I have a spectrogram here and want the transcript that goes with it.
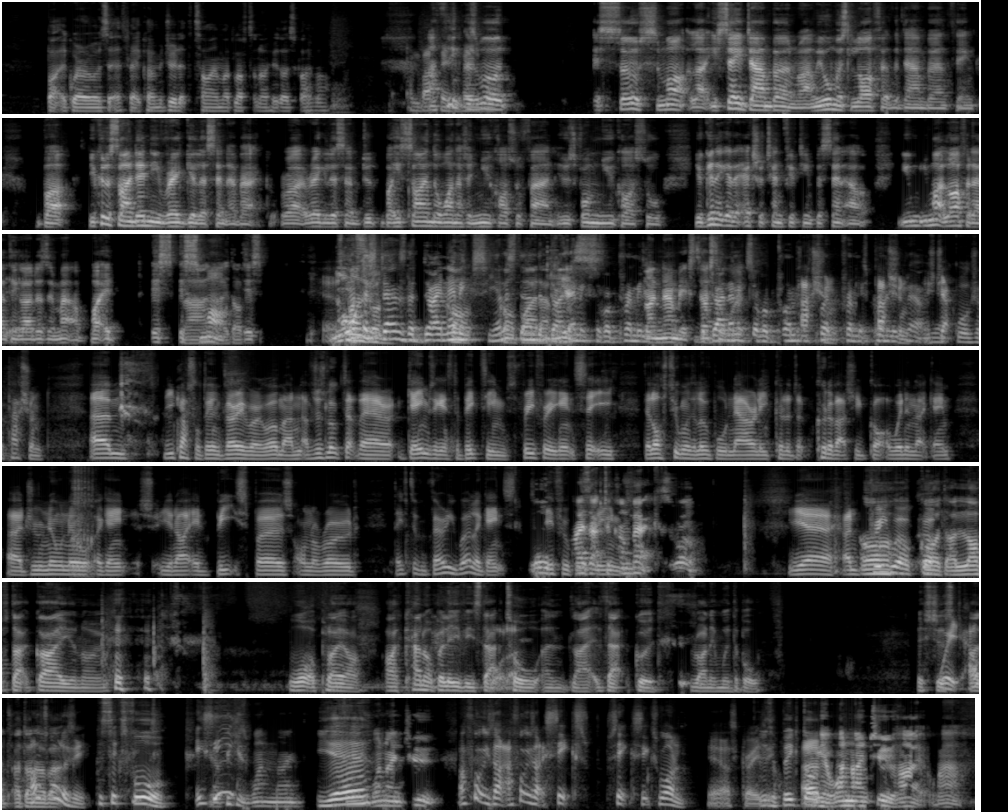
but Aguero was at Atletico Madrid at the time. I'd love to know who those guys are. I think as well, it's so smart. Like you say, Dan Burn, right? We almost laugh at the Dan Burn thing, but you could have signed any regular centre back, right? Regular centre, but he signed the one that's a Newcastle fan who's from Newcastle. You're gonna get an extra 10 15 percent out. You you might laugh at that and think like oh, it doesn't matter, but it it's it's Nah, nah, smart. it it's Yeah. no he one's understands the dynamics. he understands the dynamics Yes. of a Premier League. dynamics. The That's the dynamics of a Premier, passion. Premier, It's passion. League player. It's yeah. Jack Wilshere passion. Um, Newcastle doing very, very well, man. I've just looked at their games against the big teams. Three three against City. They lost two one to Liverpool narrowly. Could have could have actually got a win in that game. Uh, drew nil nil against United. Beat Spurs on the road. They've done very well against All difficult Isak to come back as well. Yeah, and pre Oh World Cup. God, I love that guy. You know, what a player! I cannot believe he's that Baller. tall and like that good running with the ball. It's just Wait, how, I, I don't how know tall about. is he? He's six four. Is I he? think he's one nine. Yeah, one nine two. I thought he's like I thought he's like six six six one. Yeah, that's crazy. he's a big Um, dog. Yeah, one nine two height. Wow.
